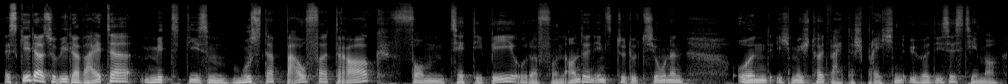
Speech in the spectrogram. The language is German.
Es geht also wieder weiter mit diesem Musterbauvertrag vom ZDB oder von anderen Institutionen und ich möchte heute weitersprechen über dieses Thema.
